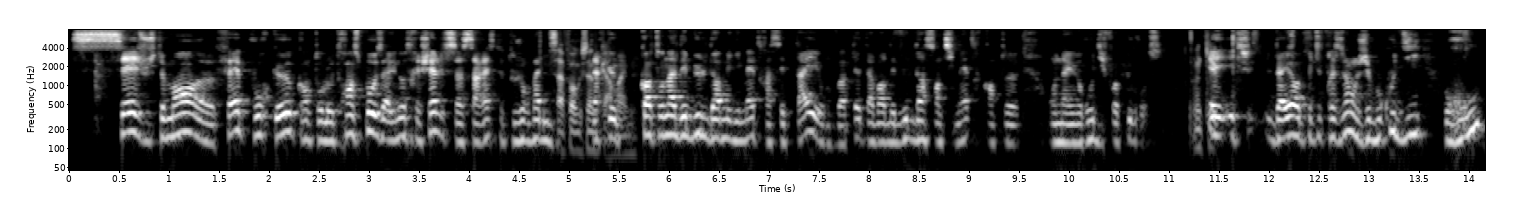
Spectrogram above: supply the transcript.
c'est justement euh, fait pour que quand on le transpose à une autre échelle, ça, ça reste toujours valide. Ça fonctionne quand même. Quand on a des bulles d'un millimètre à cette taille, on va peut-être avoir des bulles d'un centimètre quand euh, on a une roue dix fois plus grosse. Et, d'ailleurs, petite précision, j'ai beaucoup dit roue.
